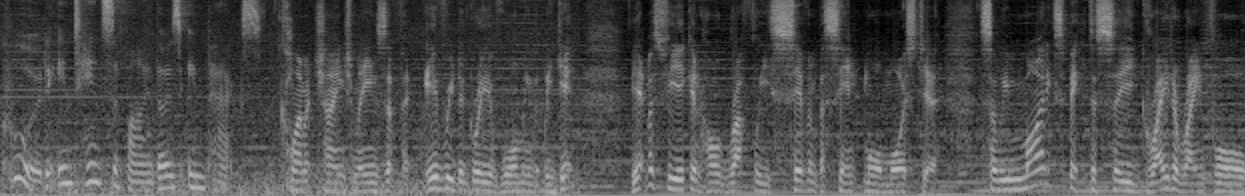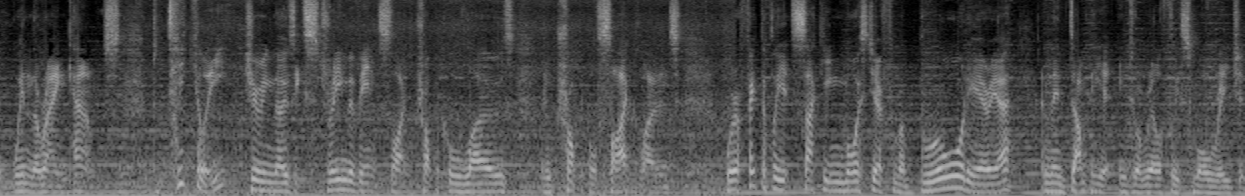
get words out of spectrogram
could intensify those impacts. Climate change means that for every degree of warming that we get, the atmosphere can hold roughly 7% more moisture, so we might expect to see greater rainfall when the rain comes, particularly during those extreme events like tropical lows and tropical cyclones, where effectively it's sucking moisture from a broad area and then dumping it into a relatively small region.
